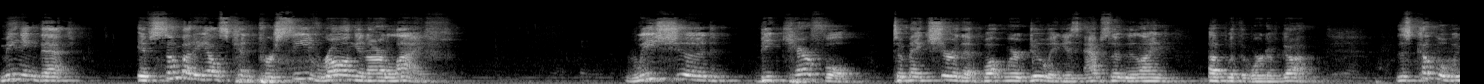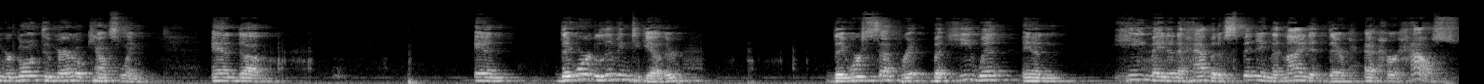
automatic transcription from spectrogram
Meaning that if somebody else can perceive wrong in our life, we should be careful to make sure that what we're doing is absolutely lined up with the Word of God. This couple, we were going through marital counseling, and uh, and they weren't living together. They were separate, but he went and he made it a habit of spending the night at their at her house.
